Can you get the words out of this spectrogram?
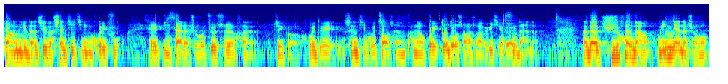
让你的这个身体进行恢复。因为比赛的时候就是很这个会对身体会造成可能会多多少少有一些负担的。那在之后呢，明年的时候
